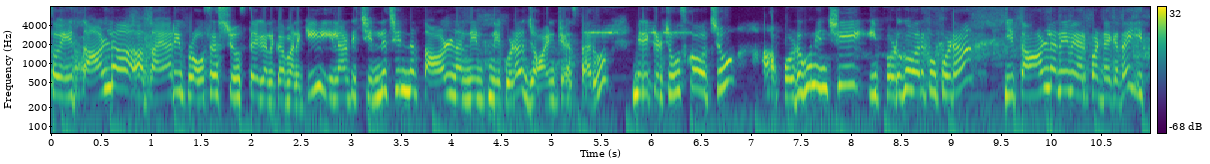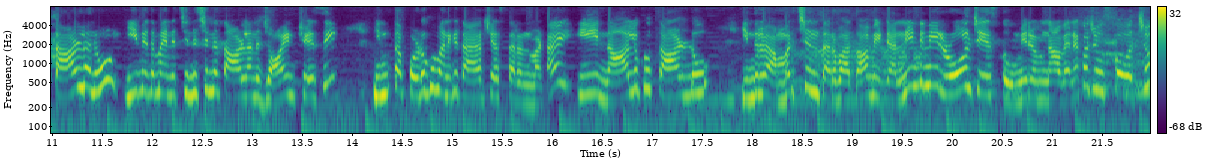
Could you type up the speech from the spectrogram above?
సో ఈ తాళ్ళ తయారీ ప్రాసెస్ చూస్తే గనక మనకి ఇలాంటి చిన్న చిన్న తాళ్ళన్నింటినీ కూడా జాయింట్ చేస్తారు. మీరు ఇక్కడ చూసుకోవచ్చు ఆ పొడుగు నుంచి ఈ పొడుగు వరకు కూడా ఈ తాళ్ళు అనేవి ఏర్పడ్డాయి కదా ఈ తాళ్ళను ఈ విధమైన చిన్న చిన్న తాళ్ళను జాయింట్ చేసి ఇంత పొడుగు మనకి తయారు చేస్తారనమాట ఈ నాలుగు తాళ్ళు ఇందులో అమర్చిన తర్వాత వీటన్నింటినీ రోల్ చేస్తూ మీరు నా వెనక చూసుకోవచ్చు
